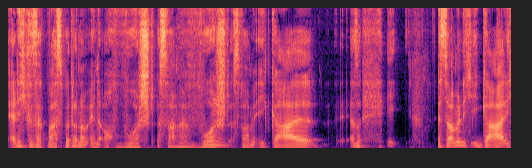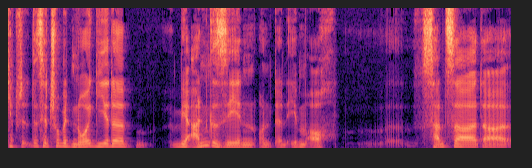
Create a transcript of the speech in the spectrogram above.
ehrlich gesagt war es mir dann am Ende auch wurscht. Es war mir wurscht. Mhm. Es war mir egal. Also ich, es war mir nicht egal. Ich habe das jetzt schon mit Neugierde mir angesehen und dann eben auch Sansa da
